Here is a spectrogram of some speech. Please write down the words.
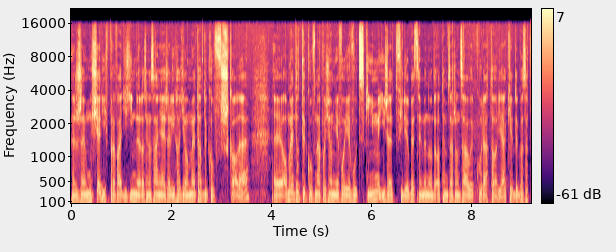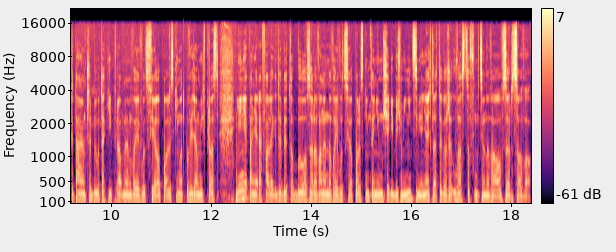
że musieli wprowadzić inne rozwiązania, jeżeli chodzi o metodyków w szkole, e, o metodyków na poziomie wojewódzkim i że w chwili obecnej będą o tym zarządzały kuratoria. Kiedy go zapytałem, czy był taki problem w województwie opolskim, odpowiedział mi wprost, nie, nie, panie Rafale, gdyby to było wzorowane na województwie opolskim, to nie musielibyśmy nic zmieniać, dlatego że u was to funkcjonowało wzorcowo.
